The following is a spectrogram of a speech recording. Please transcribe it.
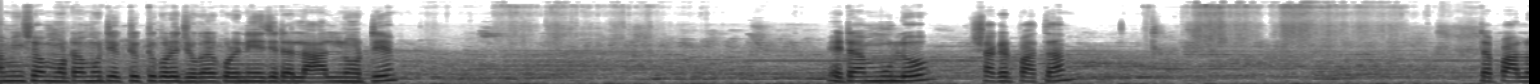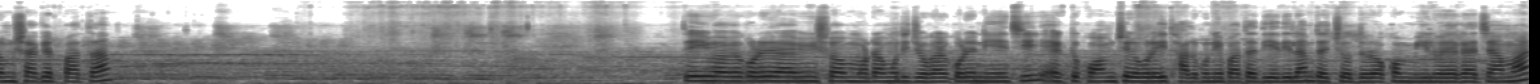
আমি সব মোটামুটি একটু একটু করে জোগাড় করে নিয়ে যেটা লাল নোটে। এটা মূলো শাকের পাতা। এটা পালং শাকের পাতা। তো এইভাবে করে আমি সব মোটামুটি জোগাড় করে নিয়েছি। একটু কম ছিল বলে এই থালকুনি পাতা দিয়ে দিলাম, তাই চোদ্দ রকম মিল হয়ে গেছে আমার।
